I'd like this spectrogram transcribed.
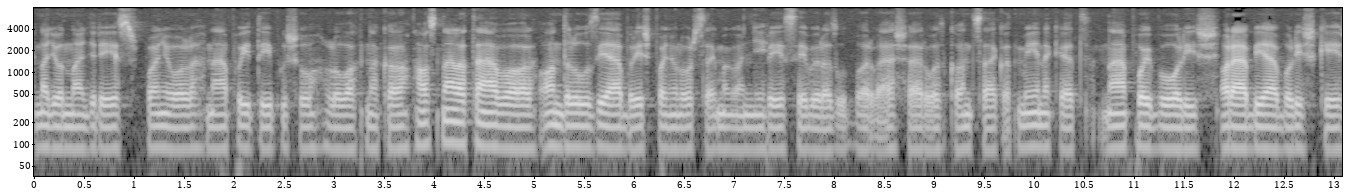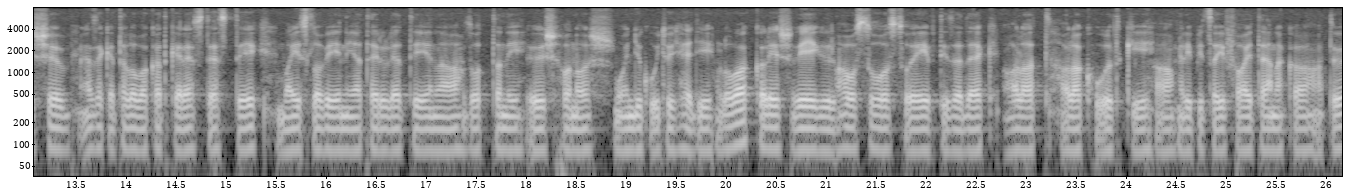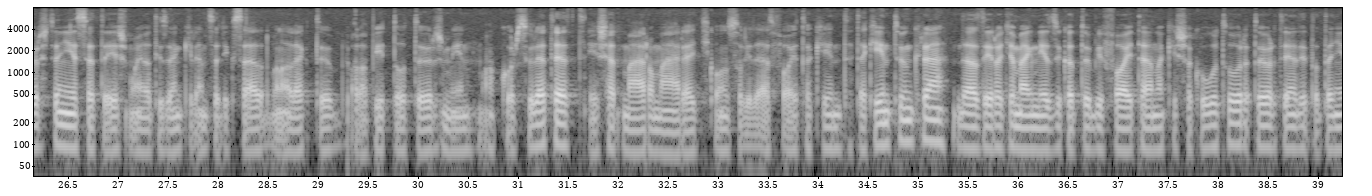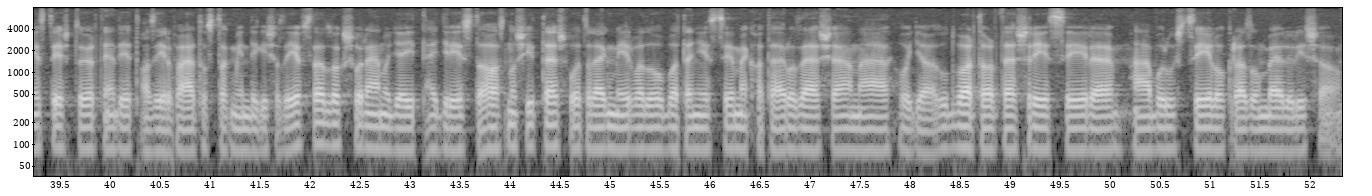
Nagyon nagy rész spanyol, nápolyi típusú lovaknak a használatával, Andalúziából és Spanyolország meg annyi részéből az udvar vásárolt kancákat, méneket, Nápolyból is, Arábiából is később ezeket a lovakat keresztezték mai Szlovénia területén az ottani őshonos, mondjuk úgy, hogy hegyi lovakkal, és végül a hosszú-hosszú évtizedek alatt alakult ki a lipicai fajtának a törzstenyészete, és majd a 19. században a legtöbb alapító törzsmén akkor született, és hát mára már egy konszolidált fajtaként tekintünk rá, de azért, hogyha megnézzük a többi fajtának is a kultúr történetét, a tenyésztés történetét, azért változtak mindig is az évszázadok során. Ugye itt egyrészt a hasznosítás volt a legmérvadóbb a tenyészcél meghatározásánál, hogy az udvartartás részére, háborús célokra, azon belül is a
